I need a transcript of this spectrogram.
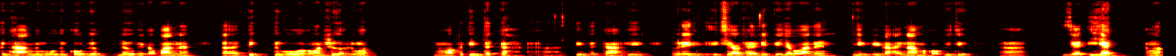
từng hàng từng ô từng cột được. Đều phải các bạn uh, tích từng ô và các bạn sửa đúng không? Hoặc là tìm tất cả uh, tìm tất cả thì ở đấy Excel sẽ liệt kê cho các bạn đây những cái cái nào mà có cái chữ uh, Z Y Z đúng không? Ạ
